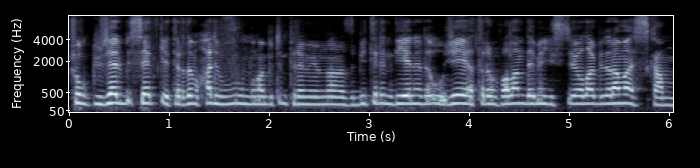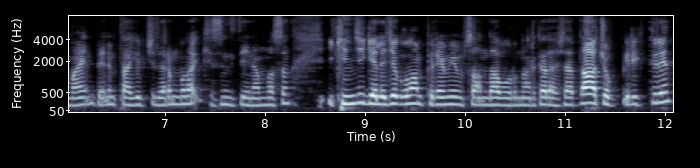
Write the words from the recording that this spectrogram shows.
çok güzel bir set getirdim. Hadi vurun buna bütün premiumlarınızı bitirin diyene de UC'ye yatırın falan demek istiyor olabilir ama siz kanmayın. Benim takipçilerim buna kesinlikle inanmasın. İkinci gelecek olan premium sandığa vurun arkadaşlar. Daha çok biriktirin.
